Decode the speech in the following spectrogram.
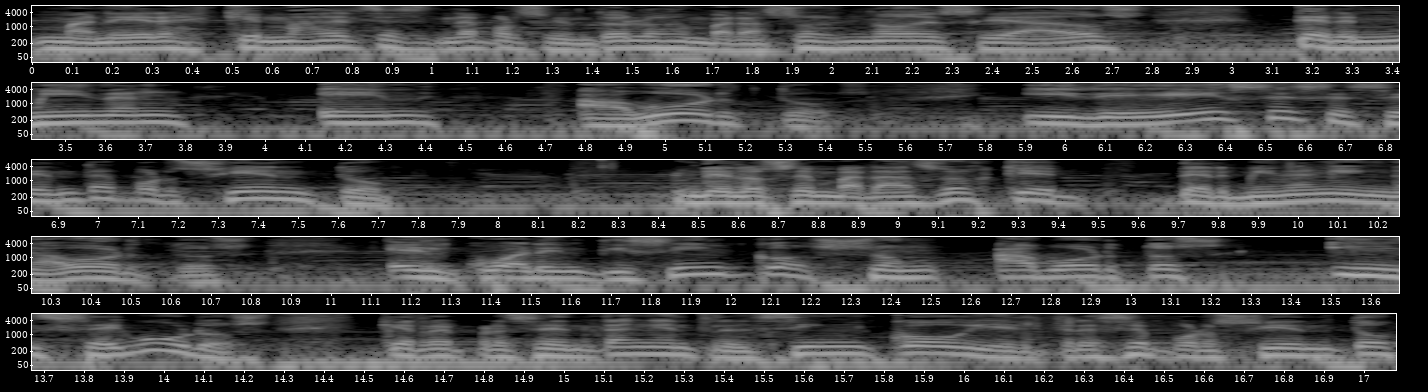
manera es que más del 60% de los embarazos no deseados terminan en abortos y de ese 60% de los embarazos que terminan en abortos, el 45 son abortos inseguros, que representan entre el 5 y el 13%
